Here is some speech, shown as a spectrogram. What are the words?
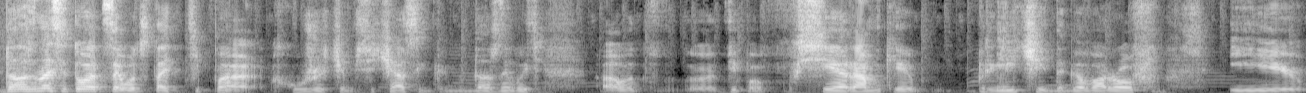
должна ситуация вот стать, типа, хуже, чем сейчас, и как бы должны быть, а, вот, э, типа, все рамки приличий, договоров и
